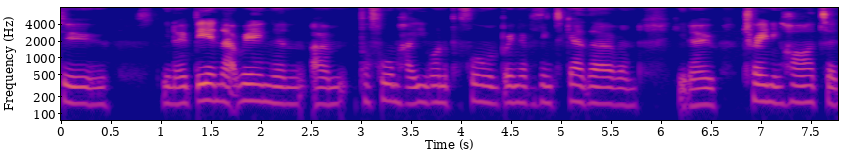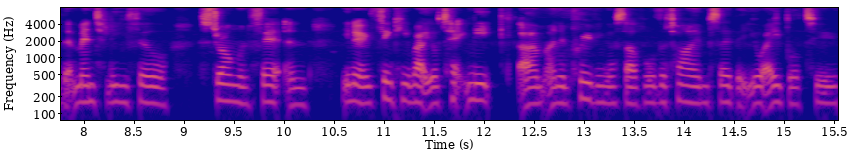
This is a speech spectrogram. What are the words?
to you know be in that ring and um, perform how you want to perform and bring everything together and you know training hard so that mentally you feel strong and fit and you know thinking about your technique um, and improving yourself all the time so that you're able to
